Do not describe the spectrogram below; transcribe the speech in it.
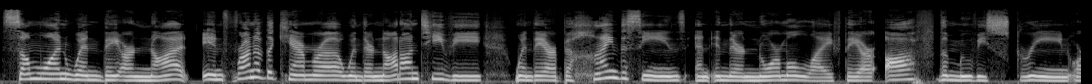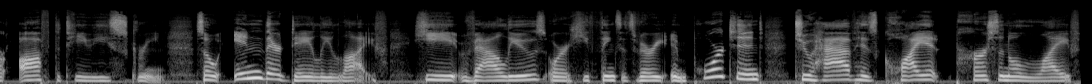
someone when they are not in front of the camera, when they're not on TV, when they are behind the scenes and in their normal life, they are off the movie screen or off the TV screen. So in their daily life, he values or he thinks it's very important to have his quiet personal life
